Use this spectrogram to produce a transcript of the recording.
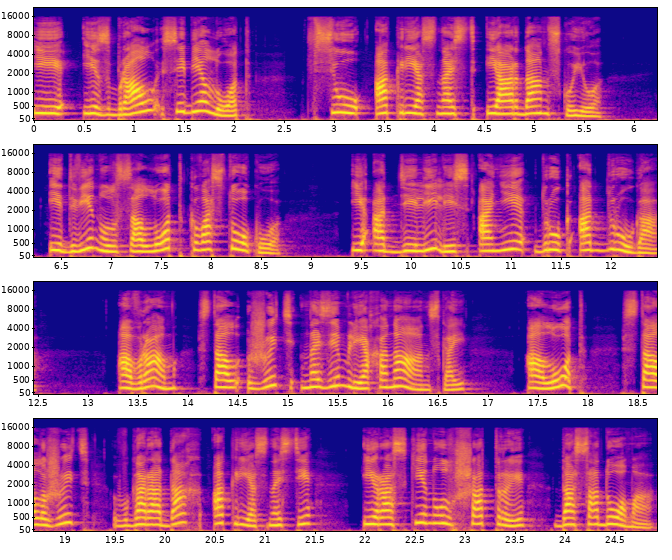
и избрал себе Лот всю окрестность Иорданскую, и двинулся Лот к востоку, и отделились они друг от друга. Авраам стал жить на земле ханаанской, а Лот стал жить в городах окрестности и раскинул шатры до Содома.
